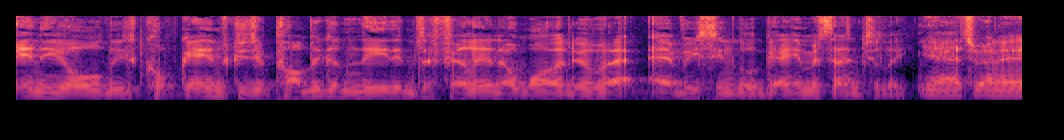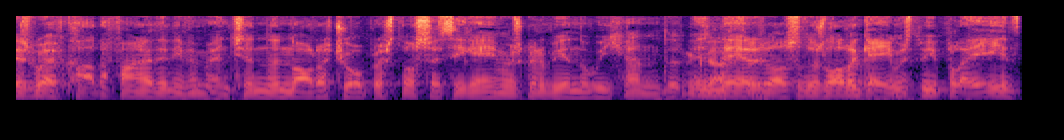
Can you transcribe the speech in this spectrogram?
In all these cup games because you're probably going to need him to fill in at one or the other every single game essentially. Yeah, it's, and it is worth clarifying. I didn't even mention the Norwich or Bristol City game is going to be in the weekend exactly. in there as well. So there's a lot of games to be played.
